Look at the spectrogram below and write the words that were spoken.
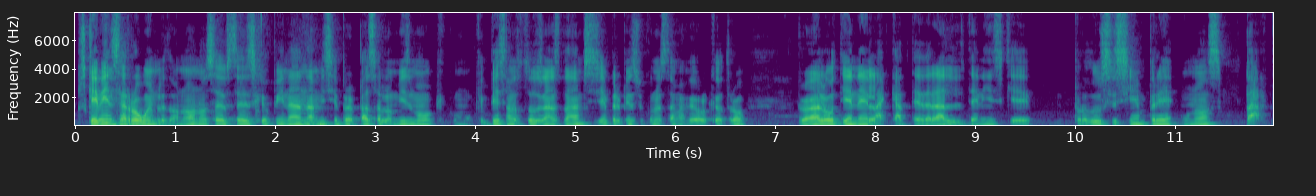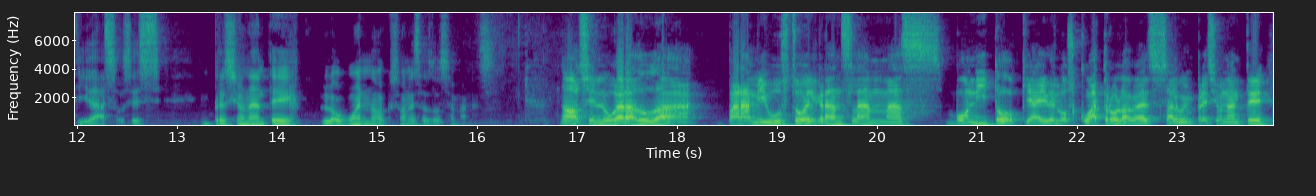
pues qué bien cerró Wimbledon, ¿no? No sé ustedes qué opinan, a mí siempre pasa lo mismo, que como que empiezan los dos Grand Slams y siempre pienso que uno está mejor que otro, pero algo tiene la catedral del tenis que produce siempre unos partidazos, es impresionante lo bueno que son esas dos semanas. No, sin lugar a duda, para mi gusto, el Grand Slam más bonito que hay de los cuatro, la verdad es algo impresionante.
